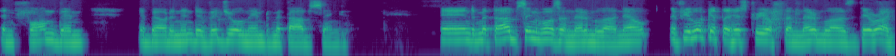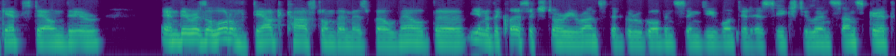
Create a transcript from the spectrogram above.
informed them about an individual named Mehtab Singh. And Mehtab Singh was a Nirmala. Now, if you look at the history of the Nirmalas, there are gaps down there, and there is a lot of doubt cast on them as well. Now, the you know the classic story runs that Guru Gobind Singh Ji wanted his Sikhs to learn Sanskrit.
